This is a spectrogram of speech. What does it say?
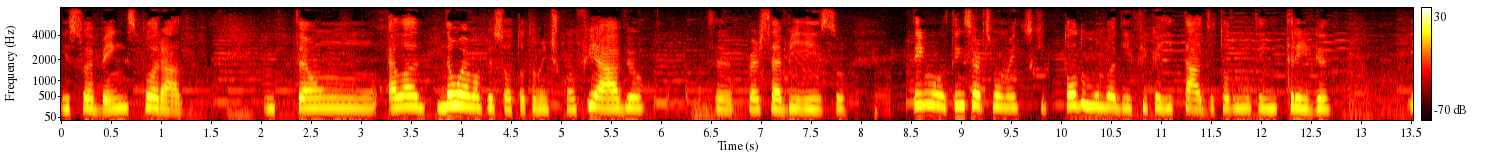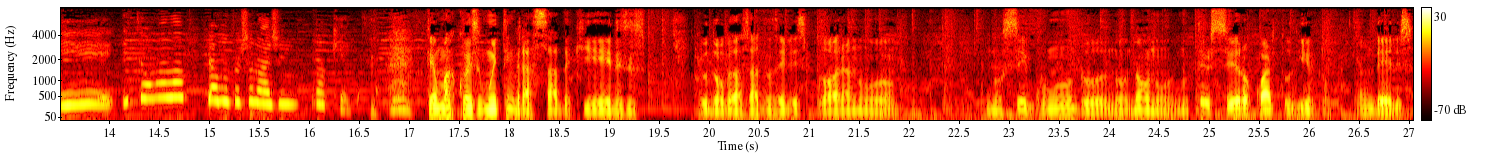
Isso é bem explorado. Então, ela não é uma pessoa totalmente confiável, você percebe isso. Tem, tem certos momentos que todo mundo ali fica irritado, todo mundo tem intriga. E então ela é uma personagem ok. Tem uma coisa muito engraçada que eles que o Douglas Adams ele explora no no segundo, no, não, no, no terceiro ou quarto livro, um deles,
